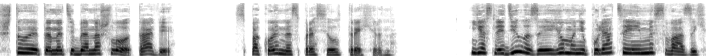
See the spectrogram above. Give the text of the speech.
Что это на тебя нашло, Тави?» — спокойно спросил Трехерн. «Я следила за ее манипуляциями с вазой,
